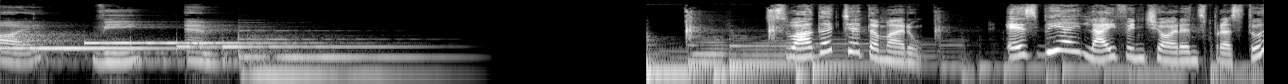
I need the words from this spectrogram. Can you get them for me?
I V M. સ્વાગત છે તમારું. એસબીઆઈ લાઈફ ઇન્સ્યોરન્સ પ્રસ્તુત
